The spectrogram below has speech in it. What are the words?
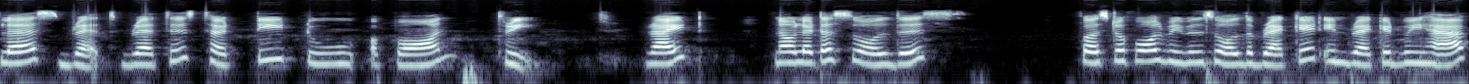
plus breadth. Breadth is 32 upon 3. Right? Now let us solve this. First of all we will solve the bracket. In bracket we have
